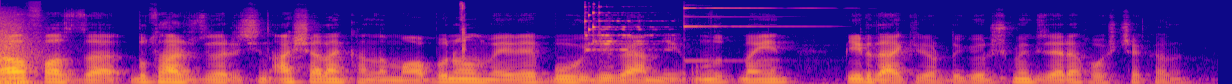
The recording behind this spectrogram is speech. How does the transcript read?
Daha fazla bu tarz videolar için aşağıdan kanalıma abone olmayı ve bu videoyu beğenmeyi unutmayın. Bir dahaki videoda görüşmek üzere hoşçakalın.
